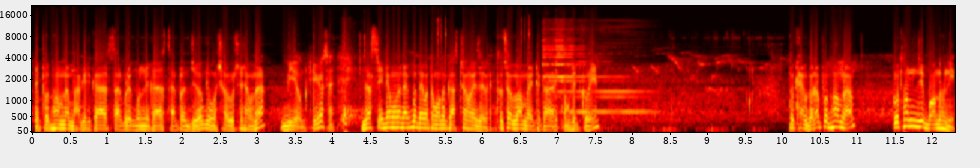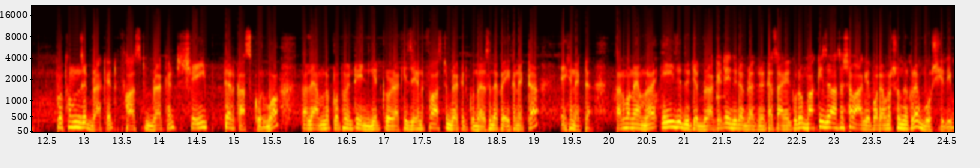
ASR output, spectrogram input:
তাই প্রথম আমরা ভাগের কাজ, তারপরে গুণের কাজ, তারপর যোগ এবং সর্বশেষ আমরা বিয়োগ, ঠিক আছে? জাস্ট এটা মনে রাখব, দেখব তোমাদের কাজটা হয়ে যাবে। তো চলো আমরা এটা কমপ্লিট করি। তো খেয়াল করো, প্রথম আমরা প্রথম যে বন্ধনী, প্রথম যে ব্র্যাকেট ফার্স্ট ব্র্যাকেট সেইটার কাজ করব। তাহলে আমরা প্রথমে এটা ইন্ডিকেট করে রাখি যেখানে ফার্স্ট ব্র্যাকেট কোথায় আছে। দেখো, এখানে একটা এখানে একটা। তার মানে আমরা এই যে দুইটা ব্র্যাকেট এই দুইটা ব্র্যাকেটের কাছে আগে করব। বাকি যা আছে সব আগে পরে আমরা সুন্দর করে বসিয়ে দিব।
